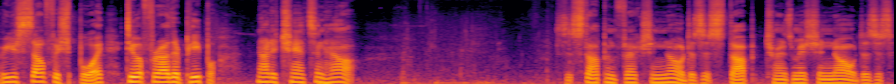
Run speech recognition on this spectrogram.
Or you're selfish, boy. Do it for other people. Not a chance in hell. Does it stop infection? No. Does it stop transmission? No. Does this,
